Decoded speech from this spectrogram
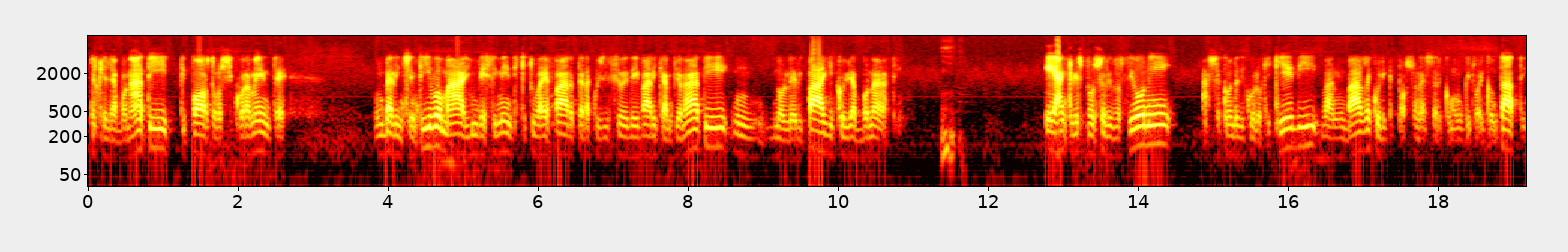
perché gli abbonati ti portano sicuramente un bel incentivo, ma gli investimenti che tu vai a fare per l'acquisizione dei vari campionati mm, non le ripaghi con gli abbonati. E anche le sponsorizzazioni, a seconda di quello che chiedi, vanno in base a quelli che possono essere comunque i tuoi contatti.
